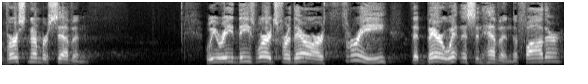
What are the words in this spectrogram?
verse number 7, we read these words, For there are three that bear witness in heaven, the Father,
